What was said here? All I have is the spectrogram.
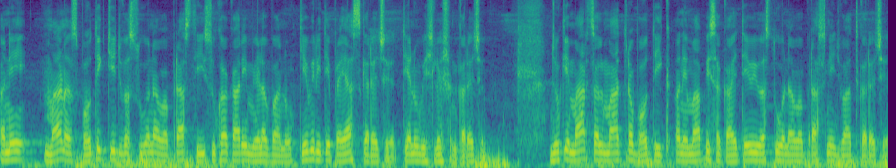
અને માણસ ભૌતિક ચીજ વસ્તુઓના વપરાશથી સુખાકારી મેળવવાનો કેવી રીતે પ્રયાસ કરે છે તેનું વિશ્લેષણ કરે છે. જો કે માર્શલ માત્ર ભૌતિક અને માપી શકાય તેવી વસ્તુઓના વપરાશની જ વાત કરે છે.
